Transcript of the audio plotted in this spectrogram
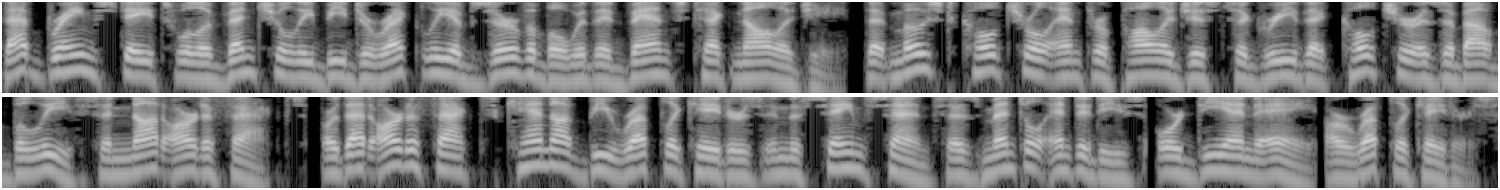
that brain states will eventually be directly observable with advanced technology, that most cultural anthropologists agree that culture is about beliefs and not artifacts, or that artifacts cannot be replicators in the same sense as mental entities or DNA are replicators.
